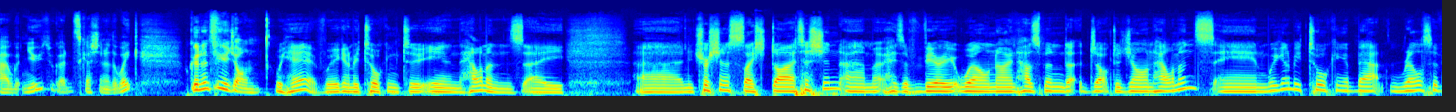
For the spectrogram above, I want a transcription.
Uh, we've got news. We've got discussion of the week. We've got an interview, John. We have. We're going to be talking to Ian Hellemans, a uh, nutritionist slash dietitian. Um, has a very well known husband, Dr. John Hellemans, and we're going to be talking about relative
